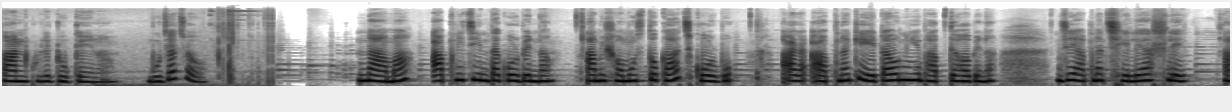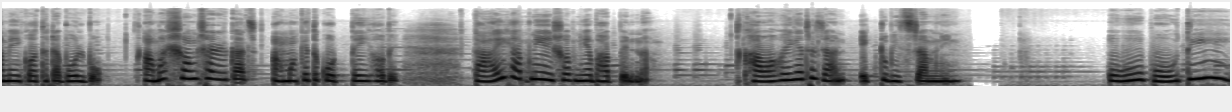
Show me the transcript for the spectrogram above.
কান খুলে ঢুকে না। বুঝেছ? না মা, আপনি চিন্তা করবেন না। আমি সমস্ত কাজ করব। আর আপনাকে এটাও নিয়ে ভাবতে হবে না যে আপনার ছেলে আসলে আমি এই কথাটা বলব। আমার সংসারের কাজ আমাকে তো করতেই হবে। তাই আপনি এইসব নিয়ে ভাববেন না। খাওয়া হয়ে গেছে, যান। একটু বিশ্রাম নিন। ও বৌদি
